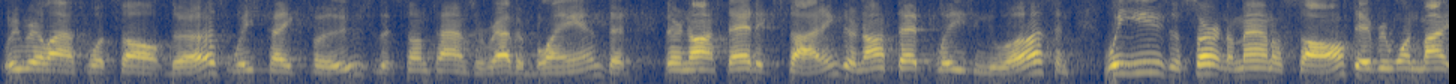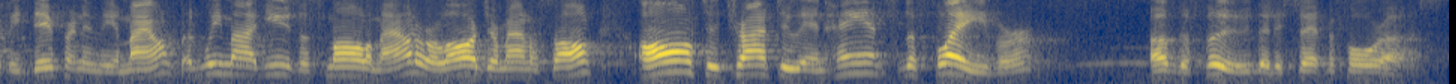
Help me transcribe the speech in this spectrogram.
We realize what salt does. We take foods that sometimes are rather bland, that they're not that exciting, they're not that pleasing to us, and we use a certain amount of salt. Everyone might be different in the amount, but we might use a small amount or a larger amount of salt, all to try to enhance the flavor of the food that is set before us.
